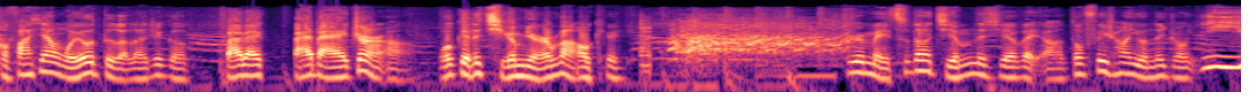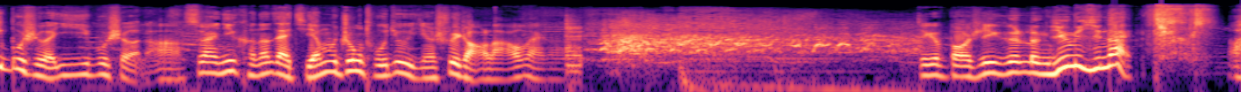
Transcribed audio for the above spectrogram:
我发现我又得了这个白白白白症啊，我给他起个名儿吧。OK，就是每次到节目的结尾啊，都非常有那种依依不舍、依依不舍的啊。虽然你可能在节目中途就已经睡着了，Oh my god！这个保持一个冷静的心态。啊，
